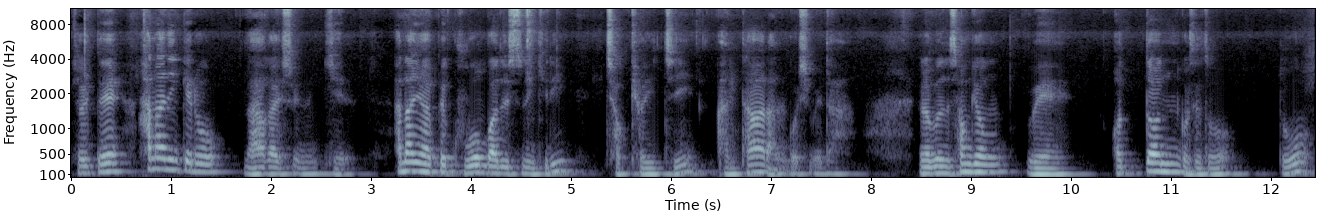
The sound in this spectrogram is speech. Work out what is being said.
절대 하나님께로 나아갈 수 있는 길, 하나님 앞에 구원받을 수 있는 길이 적혀 있지 않다라는 것입니다. 여러분 성경 외에 어떤 것에도 또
